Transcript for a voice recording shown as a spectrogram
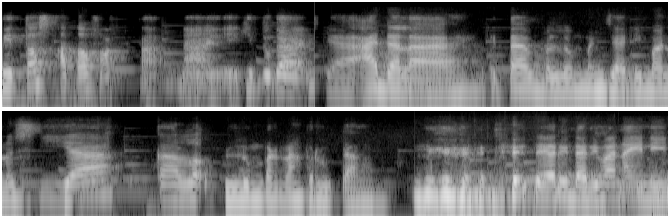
Mitos atau fakta? Nah gitu kan. Ya ada lah. Kita belum menjadi manusia kalau belum pernah berhutang. Jadi teori dari mana ini?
